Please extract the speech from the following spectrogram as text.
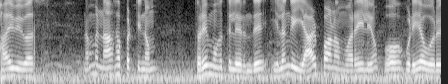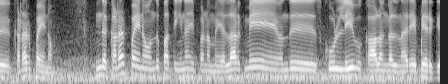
ஹாய் விவாஸ் நம்ம நாகப்பட்டினம் துறைமுகத்திலிருந்து இலங்கை யாழ்ப்பாணம் வரையிலையும் போகக்கூடிய ஒரு கடற்பயணம். இந்த கடற்பயணம் வந்து பார்த்திங்கன்னா இப்போ நம்ம எல்லாருக்குமே வந்து ஸ்கூல் லீவு காலங்கள் நிறைய பேருக்கு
